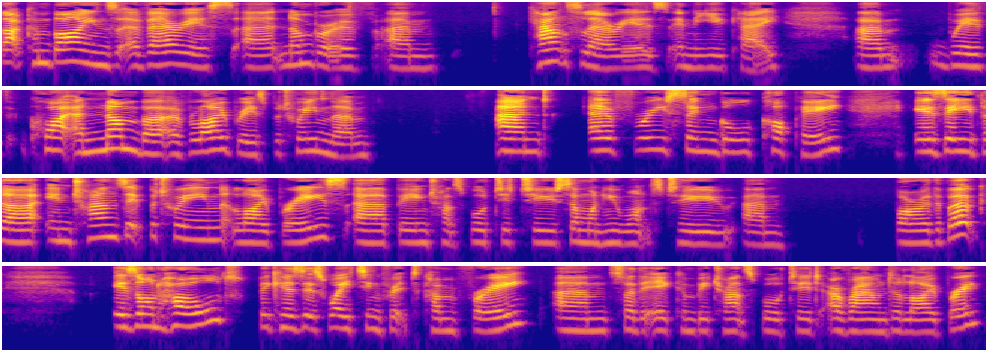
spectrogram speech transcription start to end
that combines a various uh, number of um, council areas in the UK um, with quite a number of libraries between them. And every single copy is either in transit between libraries, uh, being transported to someone who wants to um, borrow the book, is on hold because it's waiting for it to come free um, so that it can be transported around a library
